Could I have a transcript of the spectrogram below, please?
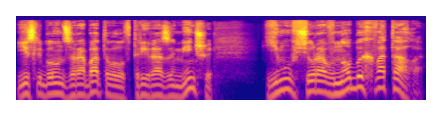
Если бы он зарабатывал в три раза меньше, ему все равно бы хватало.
